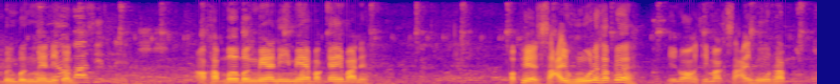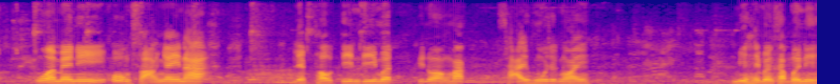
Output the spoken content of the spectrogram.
เบิ่งเบิ่งแม่นี่ก่อนบาซินนี่เอาครับเบิ่งเบิ่งแม่นี่แม่บักใหญ่บาดนี่ประเภทสายหูนะครับเด้อพี่น้องที่มักสายหูครับงัวแม่นี่โค้งสร้างใหญ่หนะเล็บเท่าตีนดีหมดพี่น้องมักสายหูจักหน่อย มีให้เบิ่งครับเบิ่งนี่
